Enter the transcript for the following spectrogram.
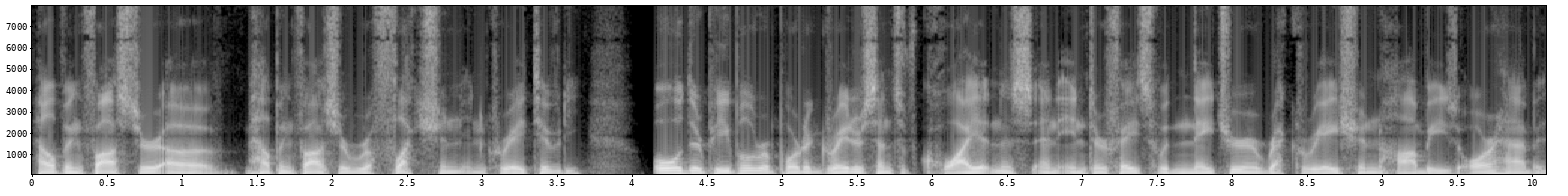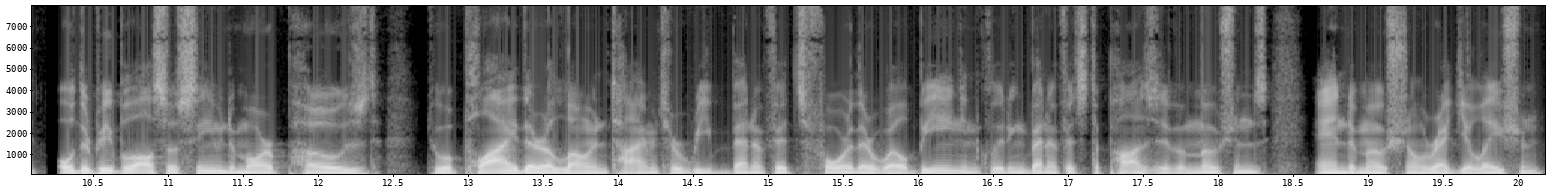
helping foster uh, helping foster reflection and creativity. Older people report a greater sense of quietness and interface with nature, recreation, hobbies, or habit. Older people also seemed more posed to apply their alone time to reap benefits for their well being, including benefits to positive emotions and emotional regulation.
